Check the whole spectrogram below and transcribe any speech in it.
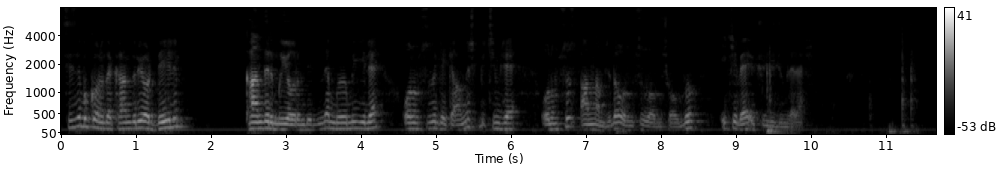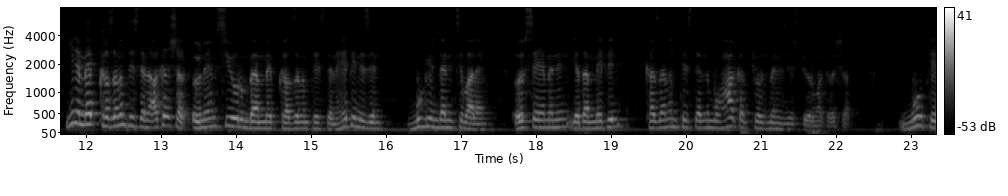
Sizi bu konuda kandırıyor değilim. Kandırmıyorum dediğinde mığımı yine olumsuzluk eki almış. Biçimce olumsuz, anlamcı da olumsuz olmuş oldu. 2 ve 3. cümleler. Yine map kazanım testlerini arkadaşlar önemsiyorum ben map kazanım testlerini. Hepinizin bugünden itibaren ÖSYM'nin ya da map'in kazanım testlerini muhakkak çözmenizi istiyorum arkadaşlar. Bu e,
